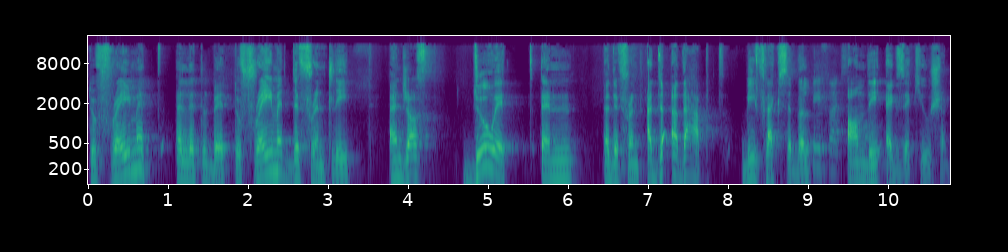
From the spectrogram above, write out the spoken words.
to frame it a little bit, to frame it differently, and just do it in a different, ad- adapt, be flexible, be flexible on the execution.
